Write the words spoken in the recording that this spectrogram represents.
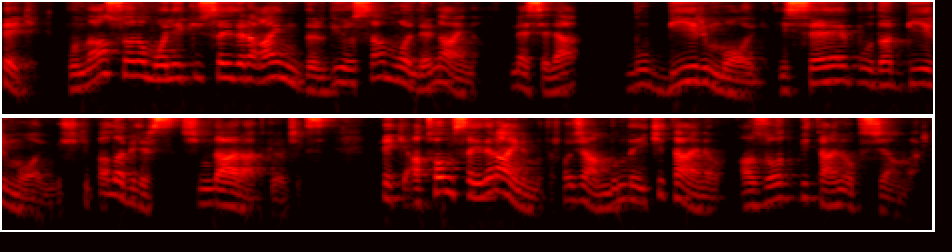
Peki bundan sonra molekül sayıları aynıdır diyorsam mollerini aynı. Mesela bu 1 mol ise bu da 1 molmuş gibi alabilirsin. Şimdi daha rahat göreceksin. Peki atom sayıları aynı mıdır? Hocam bunda 2 tane azot, bir tane oksijen var.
